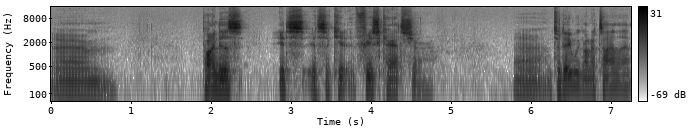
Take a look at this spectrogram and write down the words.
Um, point is, it's, it's a fish catcher. Uh, today we're going to tie that.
